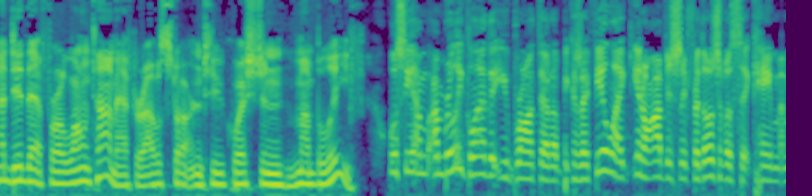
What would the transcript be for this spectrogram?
I did that for a long time after I was starting to question my belief. Well, see, I'm I'm really glad that you brought that up because I feel like you know, obviously, for those of us that came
